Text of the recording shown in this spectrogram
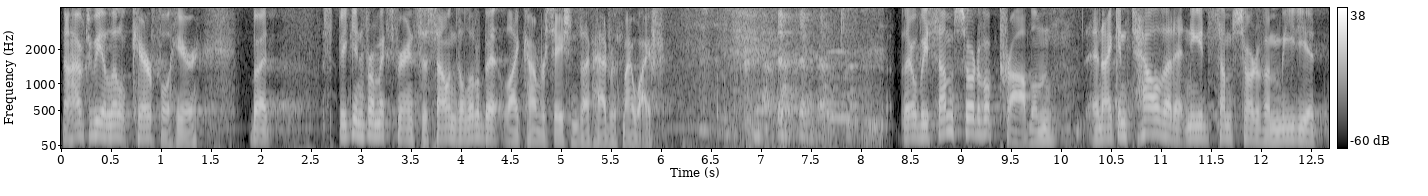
Now, I have to be a little careful here, but speaking from experience, this sounds a little bit like conversations I've had with my wife. there will be some sort of a problem, and I can tell that it needs some sort of immediate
